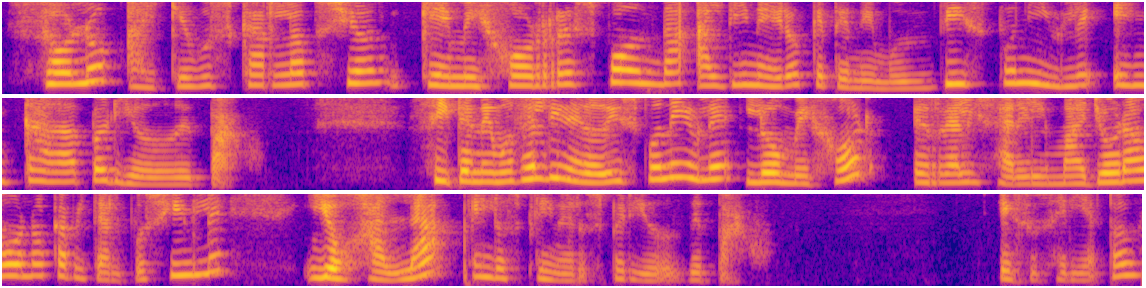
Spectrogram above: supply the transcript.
Solo hay que buscar la opción que mejor responda al dinero que tenemos disponible en cada periodo de pago. Si tenemos el dinero disponible, lo mejor es realizar el mayor abono capital posible y ojalá en los primeros periodos de pago. Eso sería todo.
